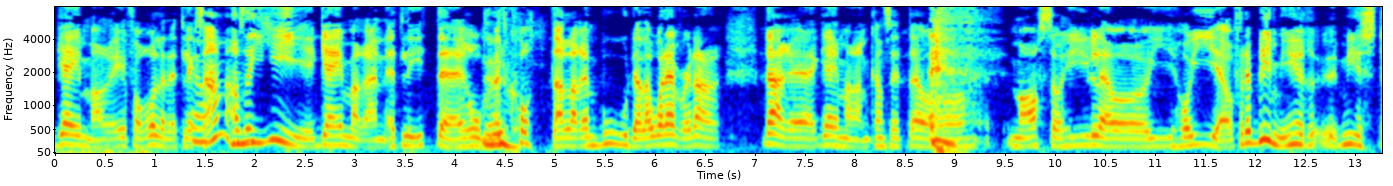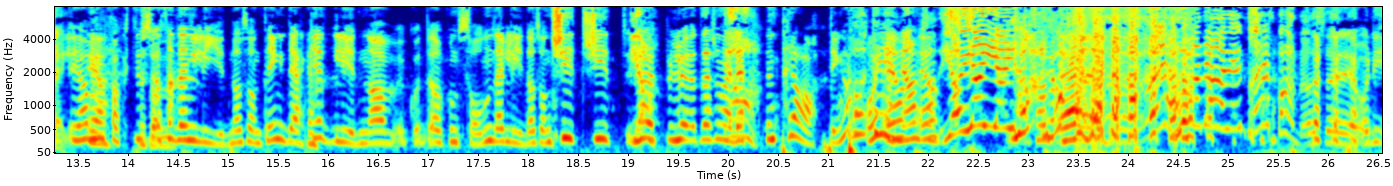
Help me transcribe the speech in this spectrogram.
gamer i forholdet ditt, liksom. Altså gi gameren et lite rom, et kott eller en bod eller whatever, der, der eh, gameren kan sitte og mase og hyle og hoie. For det blir mye, mye støy. Ja, men faktisk, altså den lyden og sånne ting, det er ikke lyden av, av konsollen, det er lyd av sånn skyt, skyt, Ja. løp, løp, det er sånn Ja. derre Den pratinga. Oi, ja, ja, ja, ja, ja, ja, ja? Ja, ja, jeg dreper han! Og så, og, de,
